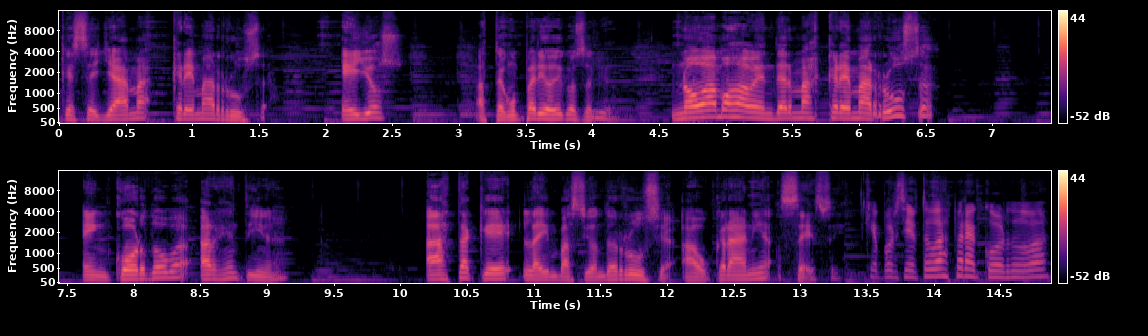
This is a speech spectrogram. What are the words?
que se llama crema rusa. Ellos, hasta en un periódico salió, no vamos a vender más crema rusa en Córdoba, Argentina, hasta que la invasión de Rusia a Ucrania cese. Que por cierto vas para Córdoba.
